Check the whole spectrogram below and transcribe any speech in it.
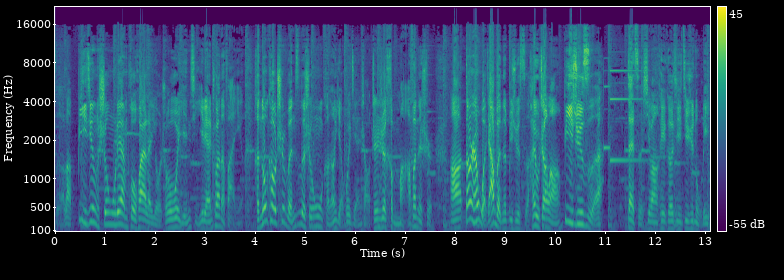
责了，毕竟生物链破坏了，有时候会引起一连串的反应，很多靠吃蚊子的生物可能也会减少，真是很麻烦的事啊！当然，我家蚊子必须死，还有蟑螂必须死。在此，希望黑科技继续努力，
